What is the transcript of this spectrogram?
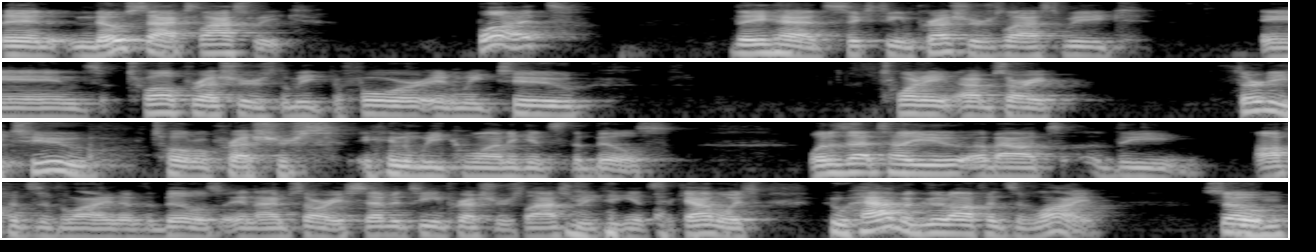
and no sacks last week. But they had 16 pressures last week and 12 pressures the week before in week two. 20, I'm sorry, 32 total pressures in week one against the Bills. What does that tell you about the offensive line of the Bills? And I'm sorry, 17 pressures last week against the Cowboys, who have a good offensive line. So mm-hmm.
